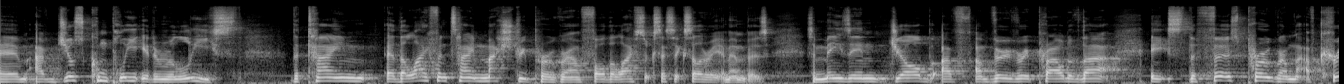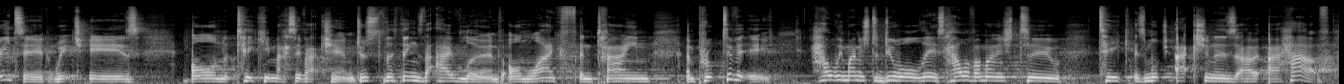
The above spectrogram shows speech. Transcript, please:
um, I've just completed and released the time, uh, the Life and Time Mastery Program for the Life Success Accelerator members. It's an amazing job. i am very, very proud of that. It's the first program that I've created, which is on taking massive action. Just the things that I've learned on life and time and productivity. How we managed to do all this? How have I managed to take as much action as I, I have?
